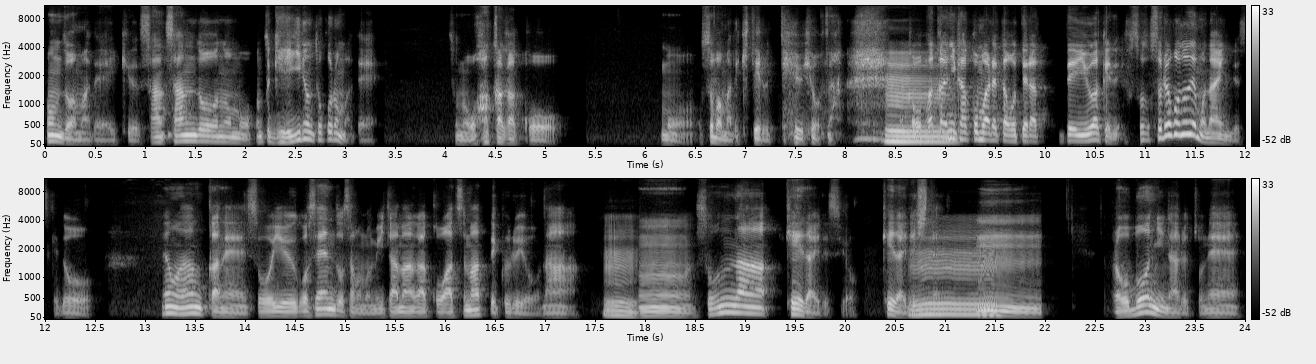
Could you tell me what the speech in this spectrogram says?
本堂まで行く参参道のもう本当ギリギリのところまで、そのお墓がこう、もうそばまで来てるっていうような、なんかお墓に囲まれたお寺っていうわけで、そそれほどでもないんですけど、でもなんかね、そういうご先祖様の御霊がこう集まってくるような、うんうん、そんな境内ですよ。境内でしたよ。ううんん。だからお盆になるとね、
